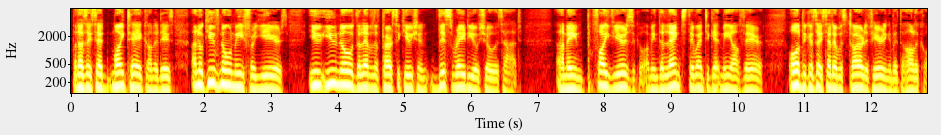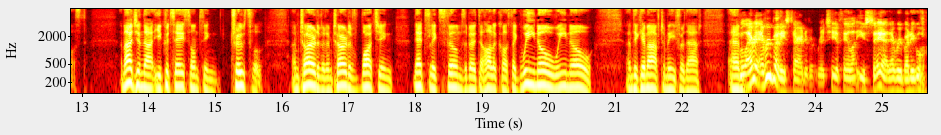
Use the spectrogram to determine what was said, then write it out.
But as I said, my take on it is, and look, you've known me for years. You you know the level of persecution this radio show has had. I mean, five years ago, I mean, the lengths they went to get me off air, all because I said I was tired of hearing about the Holocaust. Imagine that. You could say something truthful. I'm tired of it. I'm tired of watching Netflix films about the Holocaust. Like, we know, we know. And they came after me for that. Um, well, everybody's tired of it, Richie. If they let you say it, everybody will,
